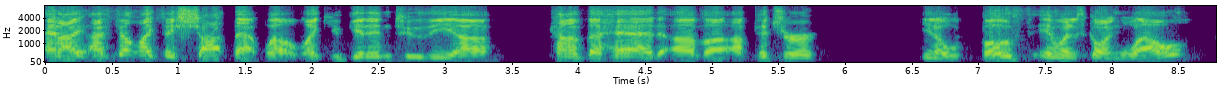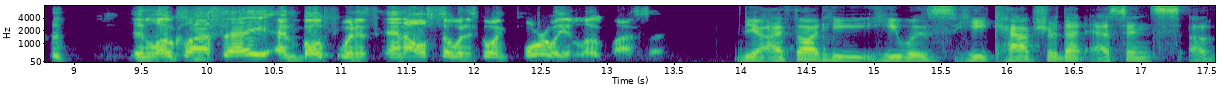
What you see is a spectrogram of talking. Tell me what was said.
and I, I, felt like they shot that well. Like you get into the uh, kind of the head of a, a pitcher, you know, both in when it's going well in low class A and both when it's and also when it's going poorly in low class A. Yeah, I thought he he was he captured that essence of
